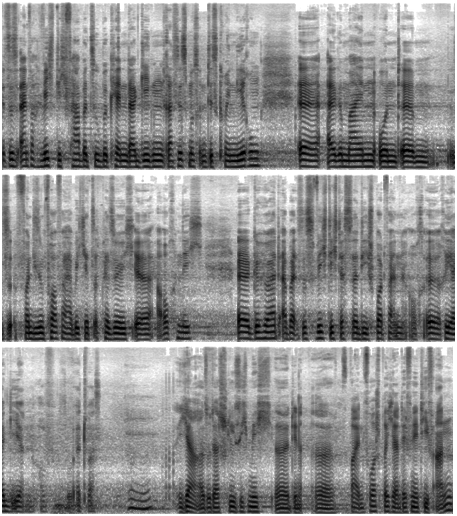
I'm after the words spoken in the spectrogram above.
Es ist einfach wichtig, Farbe zu bekennen dagegen Rassismus und Diskriminierung äh, allgemein. Und ähm, von diesem Vorfall habe ich jetzt persönlich äh, auch nicht äh, gehört, aber es ist wichtig, dass da die Sportvereine auch äh, reagieren auf so etwas. Mhm. Ja, also da schließe ich mich äh, den äh, beiden Vorsprechern definitiv an.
